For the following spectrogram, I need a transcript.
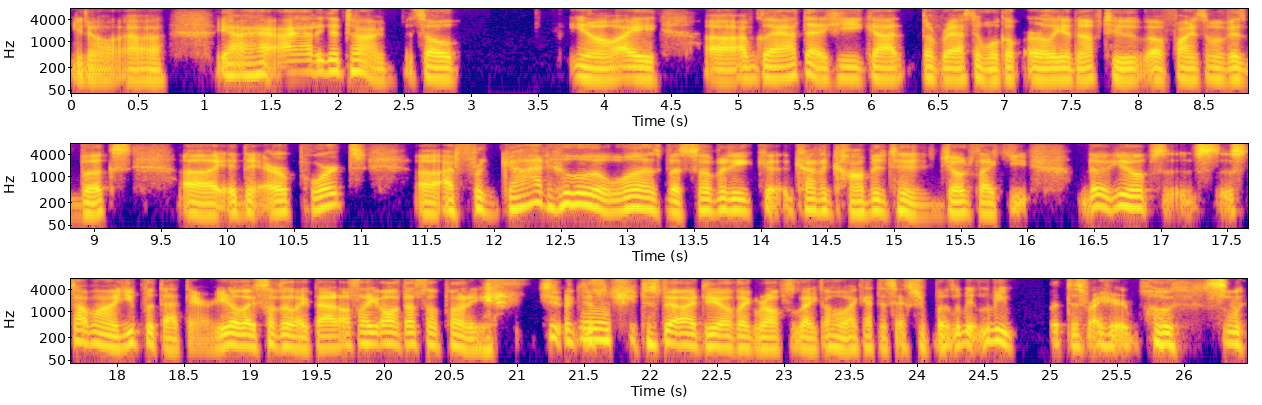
you know, uh, yeah, I, I had a good time. So you know, I uh, I'm glad that he got the rest and woke up early enough to uh, find some of his books uh, in the airport. Uh, I forgot who it was, but somebody c- kind of commented, and joked like, "You, no, you know, s- s- stop lying, you put that there," you know, like something like that. I was like, "Oh, that's so funny." just just the idea of like Ralph's like, "Oh, I got this extra book. Let me let me put this right here and post with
